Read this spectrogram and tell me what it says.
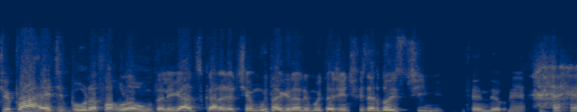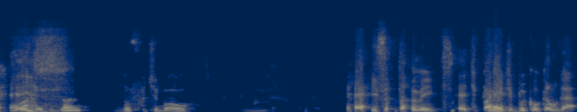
Tipo a Red Bull na Fórmula 1, tá ligado? Os caras já tinham muita grana e muita gente fizeram dois times, entendeu? É. É a Red isso. Bull no futebol. É, exatamente. É tipo a Red Bull em qualquer lugar.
